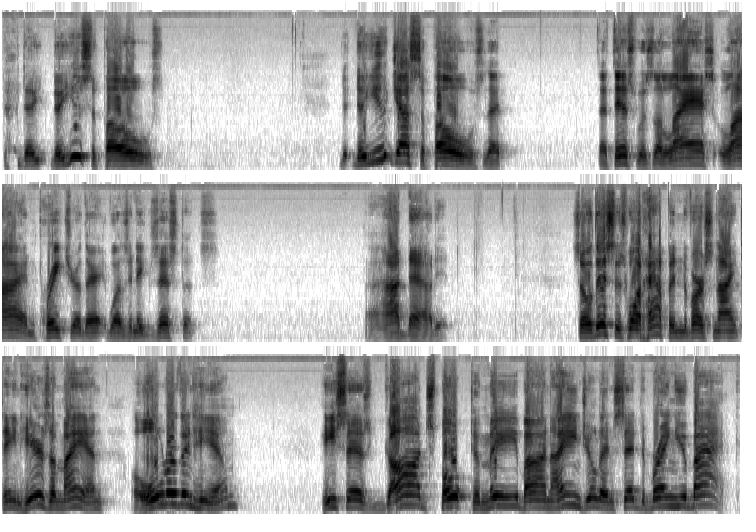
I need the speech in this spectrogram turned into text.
Do, do you suppose, do you just suppose that, that this was the last lying preacher that was in existence? I doubt it. So, this is what happened in verse 19. Here's a man older than him. He says, God spoke to me by an angel and said to bring you back.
